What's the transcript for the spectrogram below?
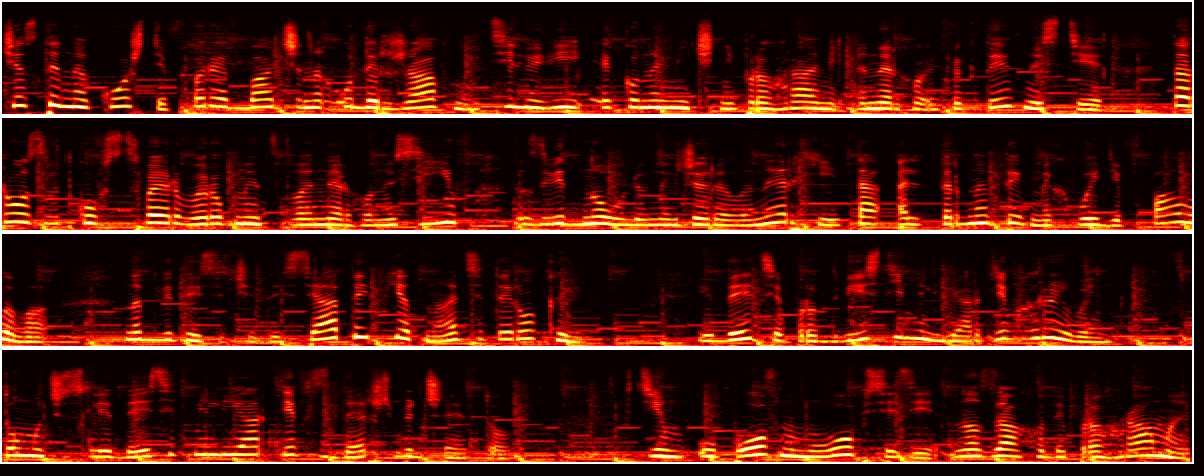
частина коштів передбачена у державній цільовій економічній програмі енергоефективності та розвитку сфер виробництва енергоносіїв з відновлюваних джерел енергії та альтернативних видів палива на 2010-2015 роки. Йдеться про 200 мільярдів гривень, тому числі 10 мільярдів з держбюджету. Втім, у повному обсязі на заходи програми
